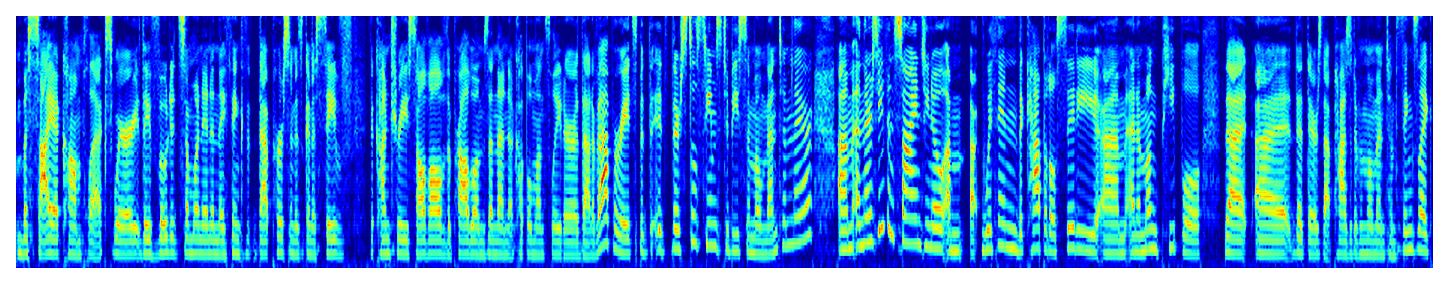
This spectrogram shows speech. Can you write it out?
messiah complex where they've voted someone in and they think that, that person is going to save the country, solve all of the problems, and then a couple months later that evaporates. But it, there still seems to be some momentum there. Um, and there's even signs, you know, um, uh, within the capital city um, and among people that uh, that there's that positive momentum. Things like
